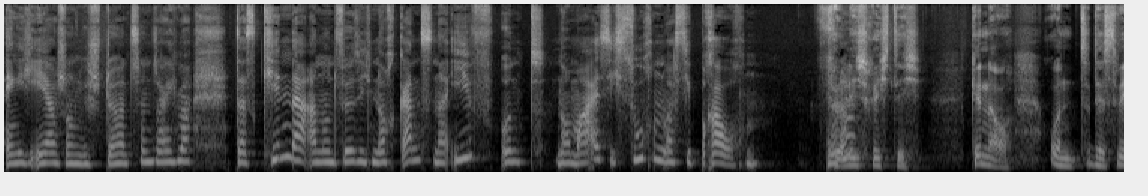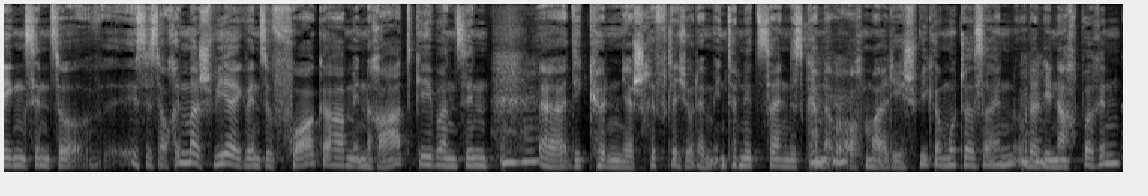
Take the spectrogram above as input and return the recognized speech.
eigentlich eher schon gestört sind, sage ich mal, dass Kinder an und für sich noch ganz naiv und normal sich suchen, was sie brauchen. Völlig richtig. Genau. Und deswegen sind so, ist es auch immer schwierig, wenn so Vorgaben in Ratgebern sind, mhm. äh, die können ja schriftlich oder im Internet sein, das kann mhm. aber auch mal die Schwiegermutter sein oder mhm. die Nachbarin.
